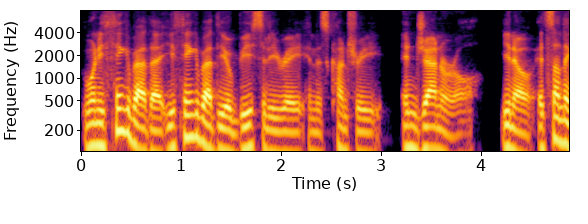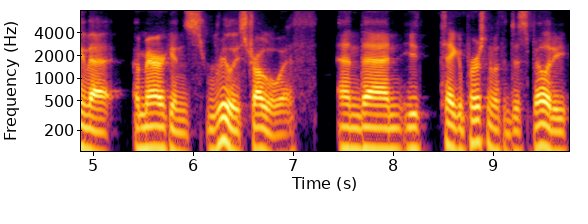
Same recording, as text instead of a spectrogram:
When you think about that, you think about the obesity rate in this country in general. You know, it's something that Americans really struggle with. And then you take a person with a disability,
